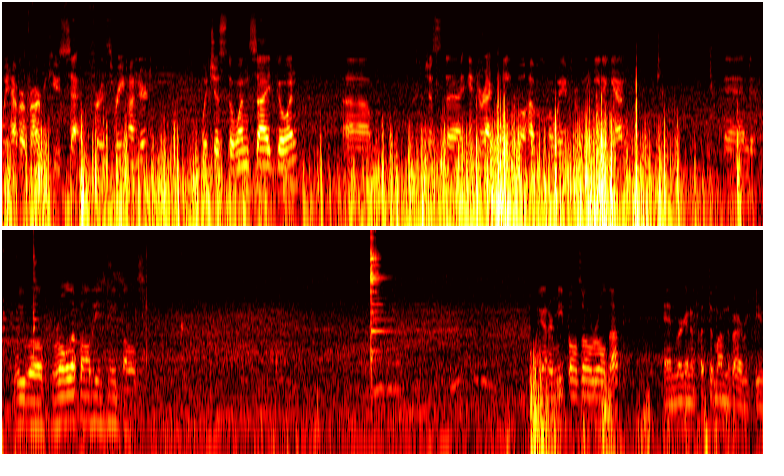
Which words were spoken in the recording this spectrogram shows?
we have our barbecue set for 300 with just the one side going. Um, just the indirect heat will have them away from the heat again. And we will roll up all these meatballs. We got our meatballs all rolled up and we're gonna put them on the barbecue.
